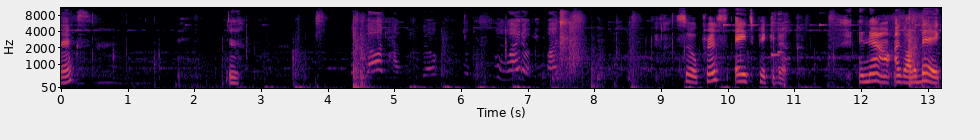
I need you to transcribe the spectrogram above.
It? So press A to pick it up. And now I got a bag.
